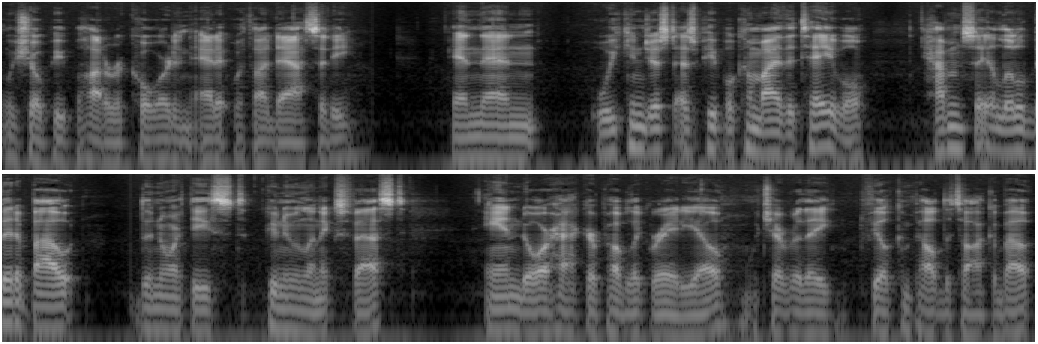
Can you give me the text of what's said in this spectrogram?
We show people how to record and edit with Audacity, and then we can just, as people come by the table, have them say a little bit about the Northeast GNU Linux Fest and or Hacker Public Radio, whichever they feel compelled to talk about.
